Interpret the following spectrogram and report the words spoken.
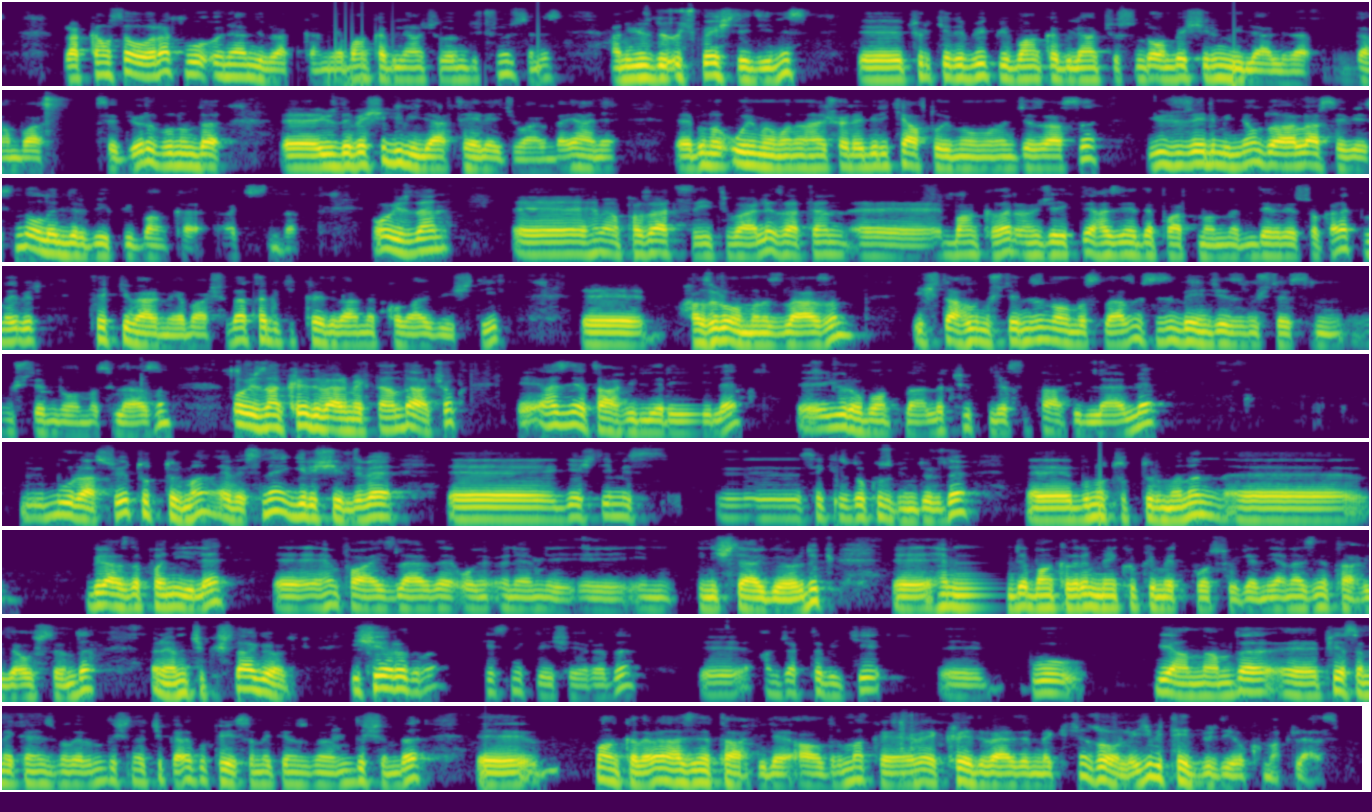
Rakamsal olarak bu önemli bir rakam. Ya banka bilançolarını düşünürseniz hani yüzde üç beş dediğiniz e, Türkiye'de büyük bir banka bilançosunda 15-20 milyar liradan bahsediyoruz. Bunun da yüzde beşi 1 milyar TL civarında. Yani e, buna uymamanın hani şöyle bir iki hafta uymamanın cezası 150 milyon dolarlar seviyesinde olabilir büyük bir banka açısından. O yüzden e, hemen pazartesi itibariyle zaten e, bankalar öncelikle hazine departmanlarını devreye sokarak buna bir tepki vermeye başladılar. Tabii ki kredi vermek kolay bir iş değil. E, hazır olmanız lazım. İştahlı müşterinizin olması lazım. Sizin beğeneceğiniz müşterisinin, müşterinin olması lazım. O yüzden kredi vermekten daha çok e, hazine tahvilleriyle, e, Eurobondlarla, Türk lirası tahvillerle bu rasyoyu tutturma hevesine girişildi ve e, geçtiğimiz e, 8-9 gündür de e, bunu tutturmanın e, biraz da paniğiyle e, hem faizlerde önemli e, in, inişler gördük e, hem de bankaların menkul kıymet portföylerinde yani hazine tahvili alışlarında önemli çıkışlar gördük. İşe yaradı mı? Kesinlikle işe yaradı. Ancak tabii ki bu bir anlamda piyasa mekanizmalarının dışına çıkarak bu piyasa mekanizmalarının dışında bankalara hazine tahvili aldırmak ve kredi verdirmek için zorlayıcı bir tedbir diye okumak lazım.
